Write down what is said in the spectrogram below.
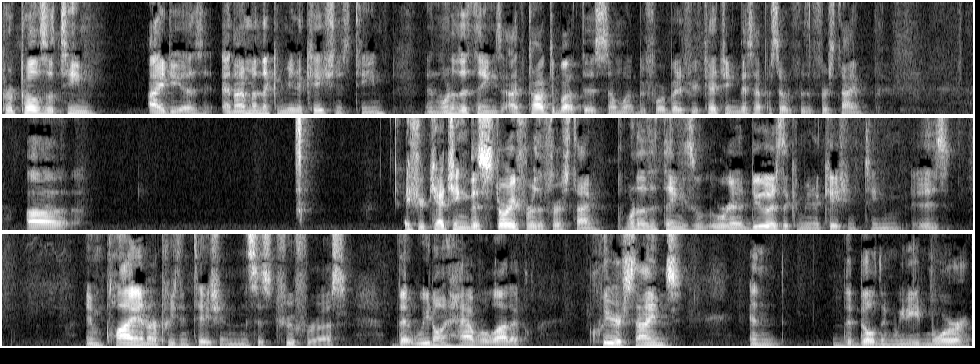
proposal team ideas, and I'm on the communications team. And one of the things I've talked about this somewhat before, but if you're catching this episode for the first time, uh, if you're catching this story for the first time, one of the things we're going to do as the communication team is imply in our presentation, and this is true for us, that we don't have a lot of clear signs in the building. We need more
